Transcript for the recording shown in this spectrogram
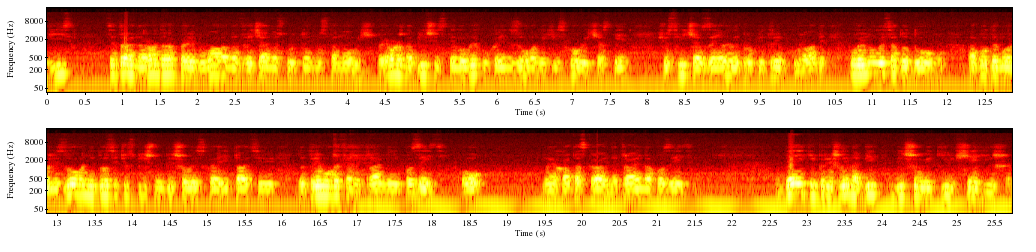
військ Центральна Рада перебувала в надзвичайно скрутному становищі. Переважна більшість тилових українізованих військових частин, що свій час заявили про підтримку Ради, повернулися додому або деморалізовані досить успішною більшовицькою агітацією, дотримувалися нейтральної позиції. О, моя хата з краю, нейтральна позиція. Деякі перейшли на бік більшовиків ще гірше.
